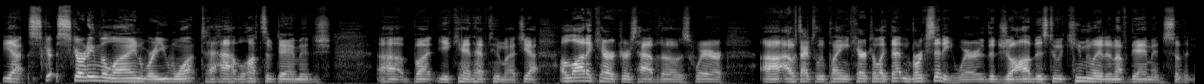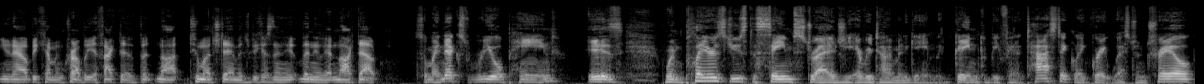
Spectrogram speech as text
Yeah, sk- skirting the line where you want to have lots of damage, uh, but you can't have too much. Yeah, a lot of characters have those where uh, I was actually playing a character like that in Brook City, where the job is to accumulate enough damage so that you now become incredibly effective, but not too much damage because then you, then you'll get knocked out. So my next real pain is when players use the same strategy every time in a game. The game could be fantastic, like Great Western Trail,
